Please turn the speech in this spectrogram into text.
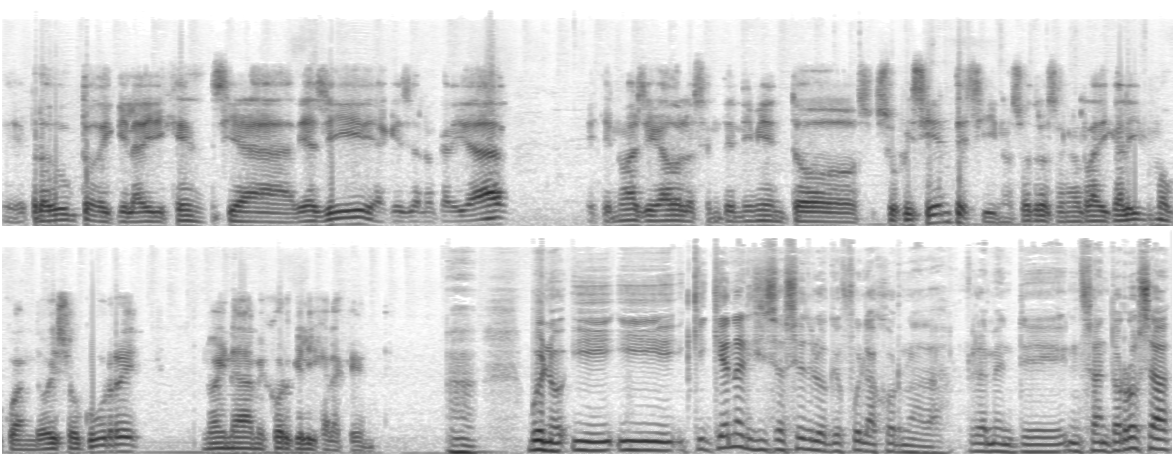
eh, producto de que la dirigencia de allí, de aquella localidad, este, no ha llegado a los entendimientos suficientes y nosotros en el radicalismo, cuando eso ocurre, no hay nada mejor que elija la gente. Bueno, ¿y, ¿qué, análisis haces de lo que fue la jornada? Realmente, en Santa Rosa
